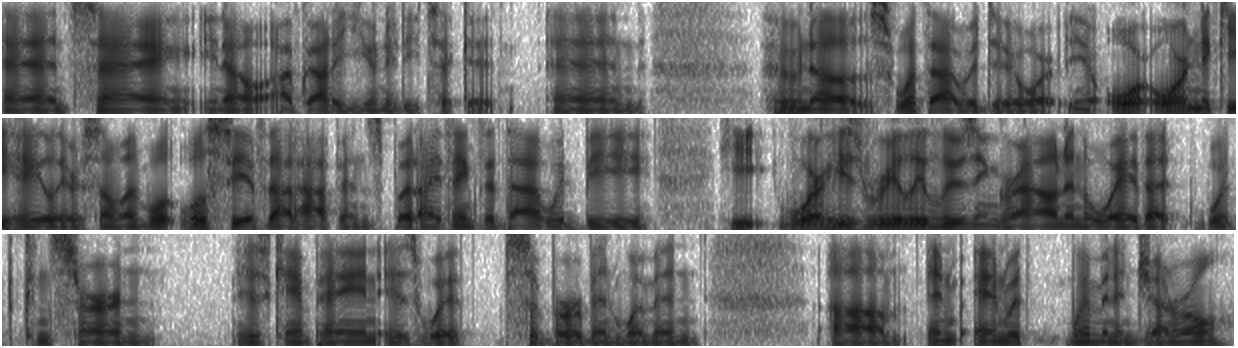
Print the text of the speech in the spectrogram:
and saying you know I've got a unity ticket and who knows what that would do or you know or or Nikki Haley or someone. We'll we'll see if that happens but I think that that would be he where he's really losing ground in the way that would concern his campaign is with suburban women um, and and with women in general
